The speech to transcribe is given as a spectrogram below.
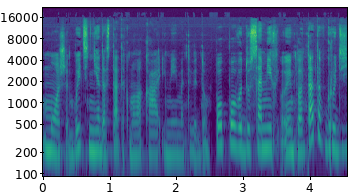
может быть недостаток молока, имеем это в виду. По поводу самих имплантатов груди,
